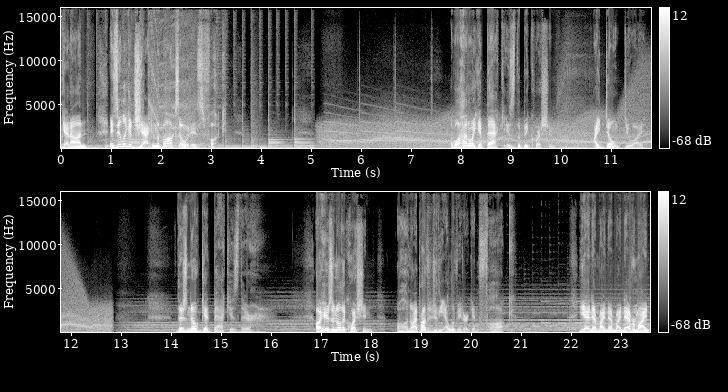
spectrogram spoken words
Get on. Is it like a jack in the box? Oh, it is. Fuck. Well, how do I get back is the big question. I don't, do I? There's no get back, is there? Oh, here's another question. Oh, no, I probably have to do the elevator again. Fuck. Yeah, never mind, never mind, never mind,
